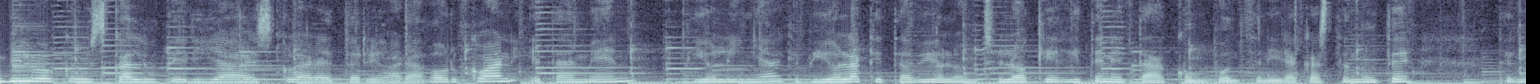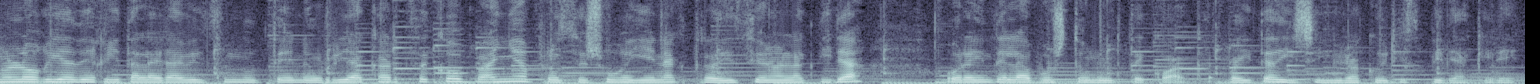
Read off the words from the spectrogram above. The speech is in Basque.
Bilboko Euskal Luteria eskolara etorri gara gaurkoan eta hemen biolinak, biolak eta biolontxeloak egiten eta konpontzen irakasten dute teknologia digitala erabiltzen dute neurriak hartzeko, baina prozesu gehienak tradizionalak dira orain dela boston urtekoak, baita diseinurako irizpideak ere.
